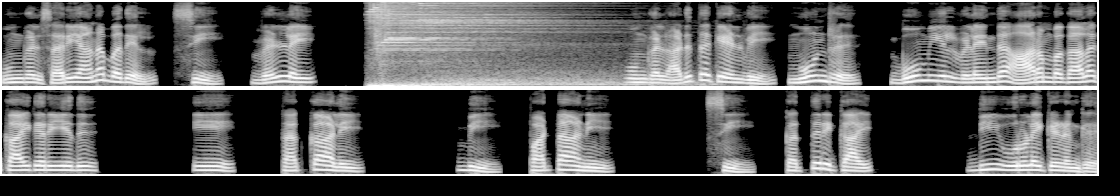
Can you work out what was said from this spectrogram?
உங்கள் சரியான பதில் சி. வெள்ளை. உங்கள் அடுத்த கேள்வி மூன்று. பூமியில் விளைந்த ஆரம்பகால காய்கறி எது? ஏ. தக்காளி. பி. பட்டாணி. சி. கத்திரிக்காய். டி. உருளைக்கிழங்கு.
